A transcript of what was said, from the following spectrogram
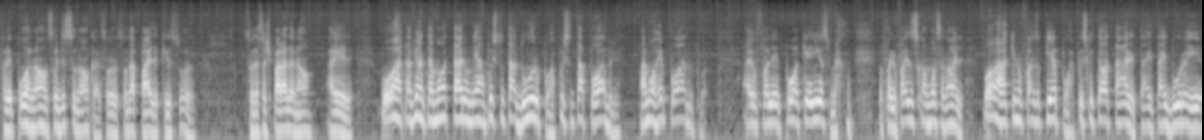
Falei, pô, não, não sou disso não, cara. Sou, sou da paz aqui, sou, sou dessas paradas não. Aí ele, porra, tá vendo? Tu é mó otário mesmo, por isso tu tá duro, porra, por isso tu tá pobre. Vai morrer pobre, pô. Aí eu falei, porra, que isso, Eu falei, faz isso com a moça não. Ele, porra, aqui não faz o quê, porra? Por isso que tu é otário, tá, tá aí duro aí.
